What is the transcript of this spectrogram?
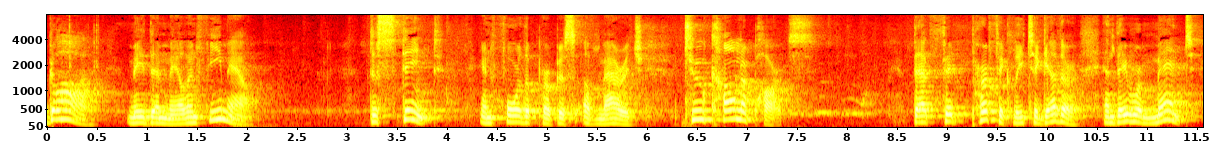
God made them male and female, distinct and for the purpose of marriage. Two counterparts that fit perfectly together, and they were meant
